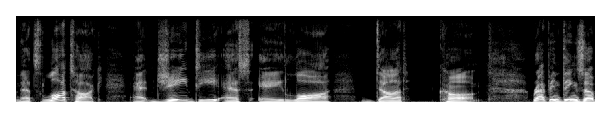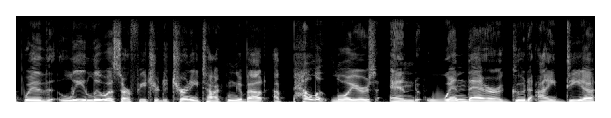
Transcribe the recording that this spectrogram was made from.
That's lawtalk at jdsalaw.com. Wrapping things up with Lee Lewis, our featured attorney, talking about appellate lawyers and when they're a good idea.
